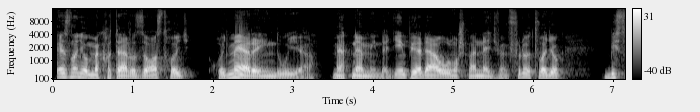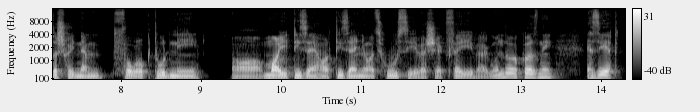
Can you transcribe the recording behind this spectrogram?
ez nagyon meghatározza azt, hogy, hogy merre indulj el, mert nem mindegy. Én például most már 40 fölött vagyok, biztos, hogy nem fogok tudni a mai 16-18-20 évesek fejével gondolkozni, ezért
